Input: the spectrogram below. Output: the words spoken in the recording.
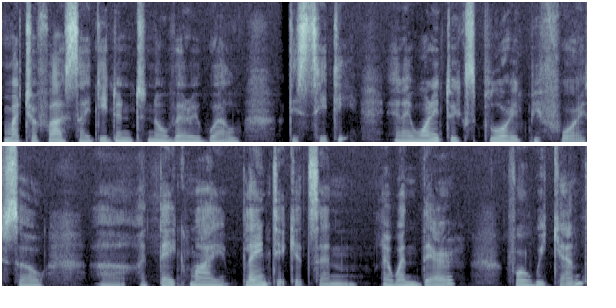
much of us, I didn't know very well this city and I wanted to explore it before. So uh, I take my plane tickets and I went there for a weekend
